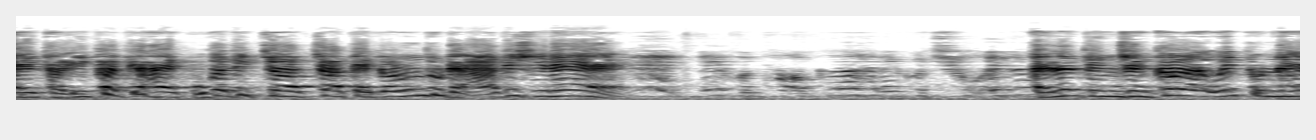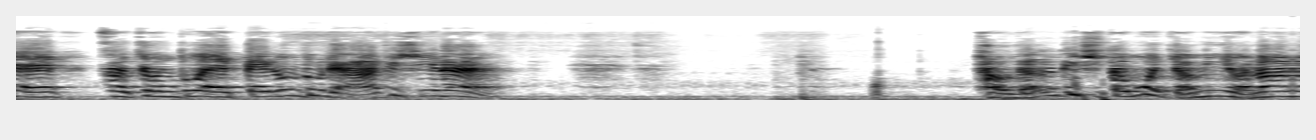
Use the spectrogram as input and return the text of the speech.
Ai thầy có cái hay cũng có cái cho cho cái đó nó đã thế này anh là tiền chân cơ là với tụi này sao chồng tụi em bé luôn, tụi đã cái gì nè? Thảo đỡ cái gì tao muốn cho mình nhỏ non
